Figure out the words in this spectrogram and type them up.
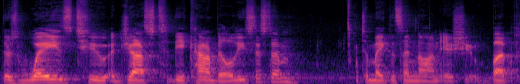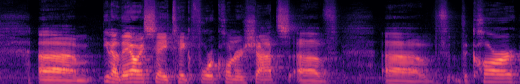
there's ways to adjust the accountability system to make this a non-issue. But um, you know, they always say take four corner shots of of the car,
